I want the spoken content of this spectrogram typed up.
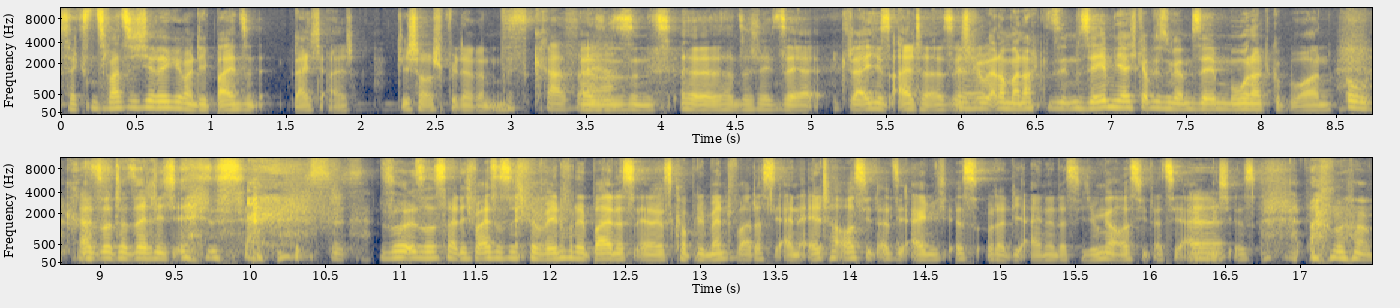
26-Jährige und die beiden sind gleich alt die Schauspielerinnen. Das ist krass. Also ja. sind äh, tatsächlich sehr gleiches Alter. Also ich ja. bin nochmal nach im selben Jahr, ich glaube, die sind sogar im selben Monat geboren. Oh, krass. Also tatsächlich ist es, so ist es halt. Ich weiß jetzt nicht, für wen von den beiden das das Kompliment war, dass sie eine älter aussieht, als sie eigentlich ist, oder die eine, dass sie jünger aussieht, als sie äh, eigentlich ist. Aber,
